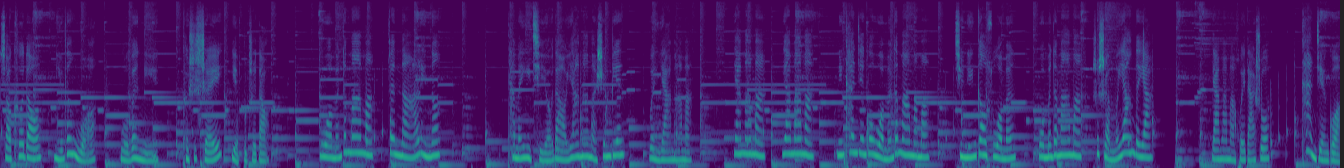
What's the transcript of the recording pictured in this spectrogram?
小蝌蚪，你问我，我问你，可是谁也不知道我们的妈妈在哪里呢？他们一起游到鸭妈妈身边，问鸭妈妈：“鸭妈妈，鸭妈妈，您看见过我们的妈妈吗？请您告诉我们，我们的妈妈是什么样的呀？”鸭妈妈回答说：“看见过。”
